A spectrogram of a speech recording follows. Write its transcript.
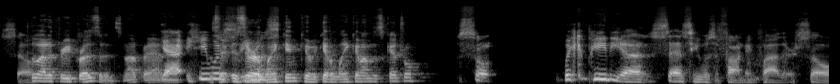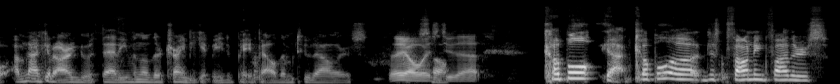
So two out of three presidents, not bad. Yeah, he was. Is there, is there a was, Lincoln? Can we get a Lincoln on the schedule? So Wikipedia says he was a founding father, so I'm not going to argue with that, even though they're trying to get me to PayPal them two dollars. They always so, do that. Couple, yeah, couple uh just founding fathers.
